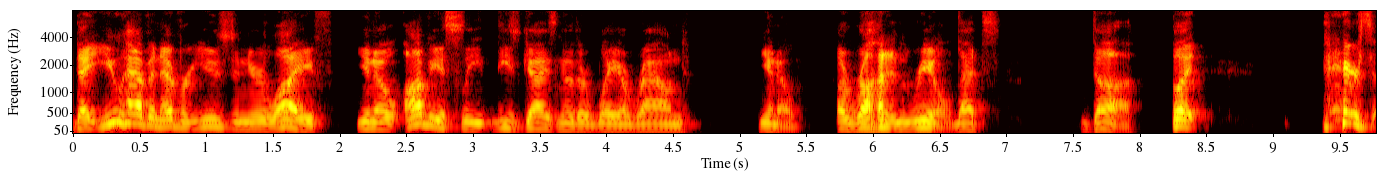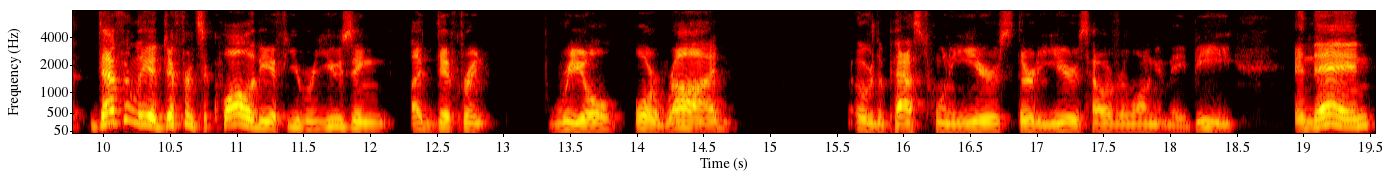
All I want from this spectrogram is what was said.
that you haven't ever used in your life. You know, obviously these guys know their way around, you know, a rod and reel. That's duh. But there's definitely a difference of quality if you were using a different reel or rod over the past 20 years, 30 years, however long it may be. And then,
